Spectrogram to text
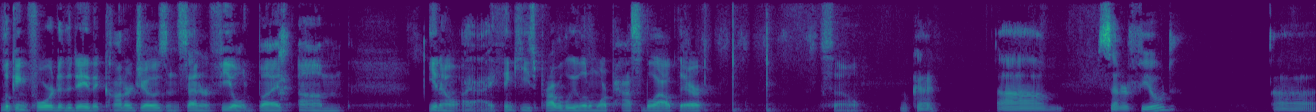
looking forward to the day that Connor Joe's in center field, but um, you know, I, I think he's probably a little more passable out there. So Okay. Um, center field. Uh,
